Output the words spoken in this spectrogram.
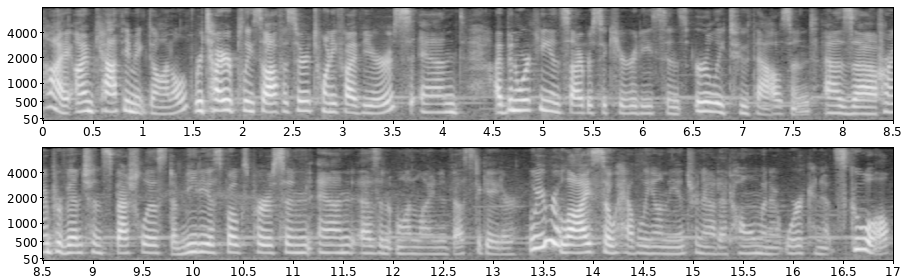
Hi, I'm Kathy Macdonald, retired police officer, 25 years, and I've been working in cybersecurity since early 2000 as a crime prevention specialist, a media spokesperson, and as an online investigator. We rely so heavily on the internet at home and at work and at school,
